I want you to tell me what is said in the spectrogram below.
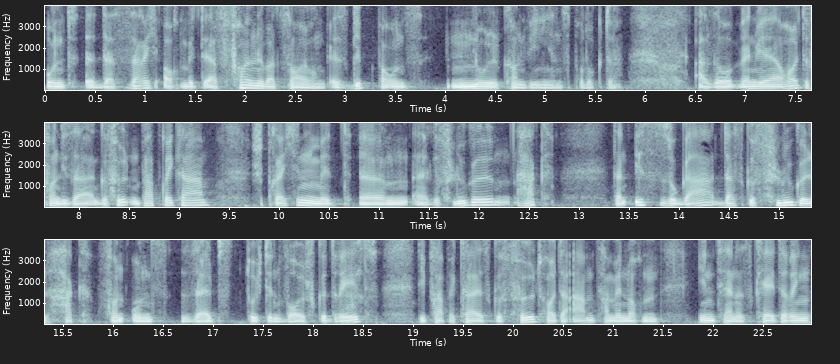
Und äh, das sage ich auch mit der vollen Überzeugung. Es gibt bei uns null Convenience-Produkte. Also wenn wir heute von dieser gefüllten Paprika sprechen mit ähm, äh, Geflügelhack, dann ist sogar das Geflügelhack von uns selbst durch den Wolf gedreht. Ach. Die Paprika ist gefüllt. Heute Abend haben wir noch ein internes Catering,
